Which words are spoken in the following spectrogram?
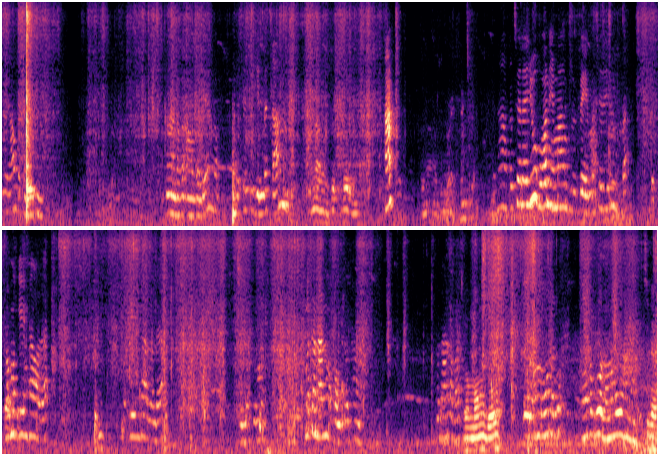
ไม่เอาไปทำอ่าแล้วก็เอาไปแล้วเนาะไปซื้อตู้เย็นไปตั้งนั่งเสื้อฮะเดี๋ยวก็เชื่อได้ยุเพราะเนี่ยมาเปรมาเชื่อได้ยุปะเรามากินข้าวแล้ว นข้าวแล้วแล้วเมื่อฉะนั้นมาของเจ้าทางเจ้านั้นหรอวะมามองเดูเออน้องมูนะลูกงั้นก็พูดน้องมูนะสิเลย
